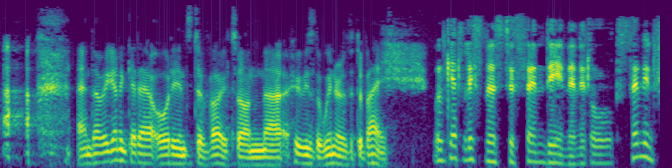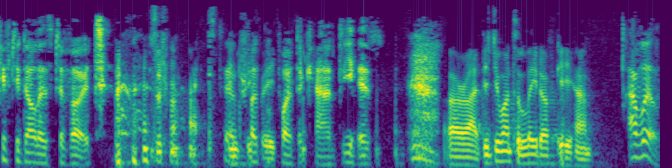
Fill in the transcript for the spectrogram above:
and are we going to get our audience to vote on uh, who is the winner of the debate? We'll get listeners to send in, and it'll send in fifty dollars to vote. That's right. Focal point account, yes. All right. Did you want to lead off, Gihan? I will.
